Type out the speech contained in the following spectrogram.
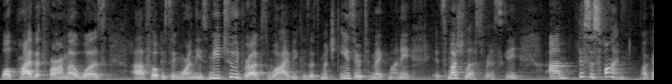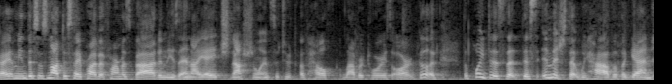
while private pharma was uh, focusing more on these Me Too drugs. Why? Because it's much easier to make money, it's much less risky, um, this is fine, okay? I mean, this is not to say private pharma is bad and these NIH, National Institute of Health laboratories are good. The point is that this image that we have of, again,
